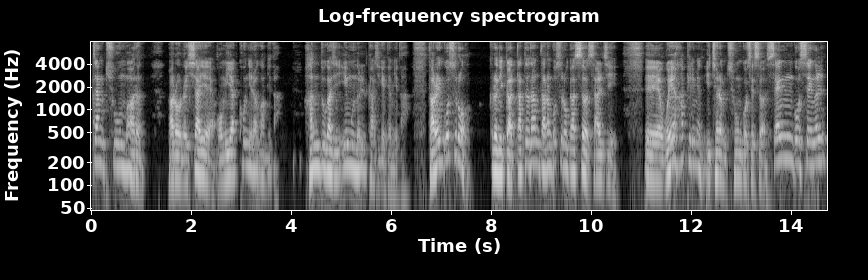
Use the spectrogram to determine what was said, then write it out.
가장 추운 마을은 바로 러시아의 오미야콘이라고 합니다. 한두 가지 이문을 가지게 됩니다. 다른 곳으로, 그러니까 따뜻한 다른 곳으로 가서 살지, 에, 왜 하필이면 이처럼 추운 곳에서 생고생을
